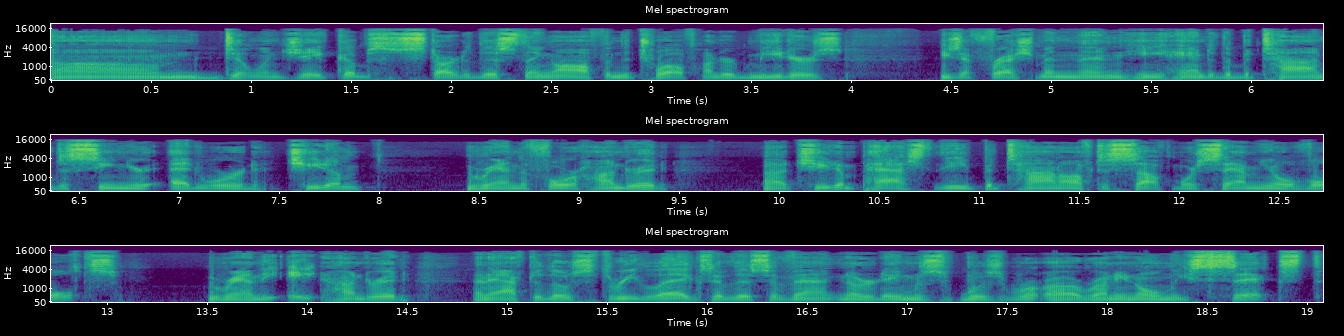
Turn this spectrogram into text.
Um, Dylan Jacobs started this thing off in the 1200 meters. He's a freshman. Then he handed the baton to senior Edward Cheatham, who ran the 400. Uh, Cheatham passed the baton off to sophomore Samuel Voelz, who ran the 800. And after those three legs of this event, Notre Dame was, was uh, running only sixth.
